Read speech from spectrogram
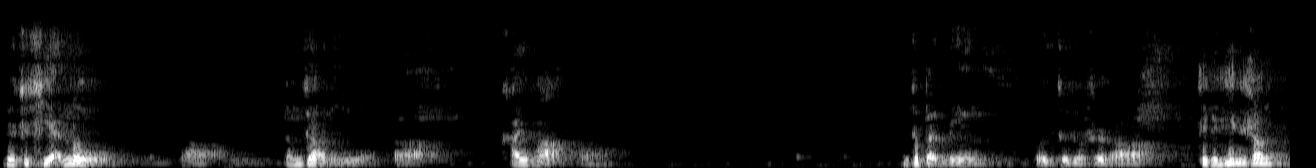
也是显露啊，能叫你啊开发啊你的本名，所以这就是啊这个音声。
